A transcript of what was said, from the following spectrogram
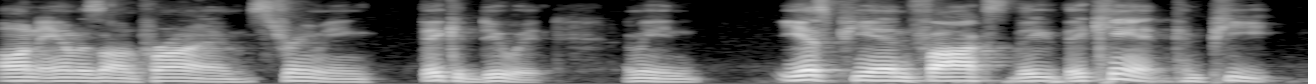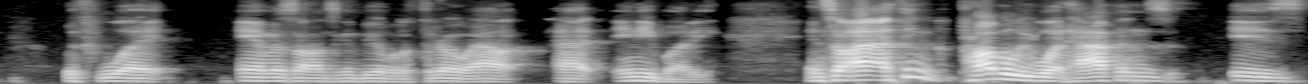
on Amazon Prime streaming, they could do it. I mean, ESPN, Fox, they they can't compete with what Amazon's going to be able to throw out at anybody. And so I, I think probably what happens is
